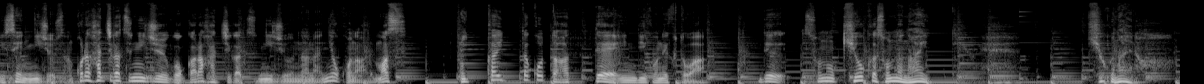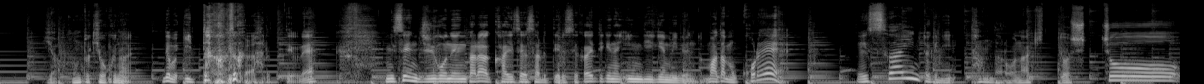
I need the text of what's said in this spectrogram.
2023これ8月25から8月27に行われます。一回行ったことあってインディーコネクトは。でその記憶がそんなないっていうね。記憶ないな。いやほんと記憶ない。でも行ったことがあるっていうね。2015年から開催されている世界的なインディーゲームイベント。まあ多分これ SI の時に行ったんだろうなきっと。出張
